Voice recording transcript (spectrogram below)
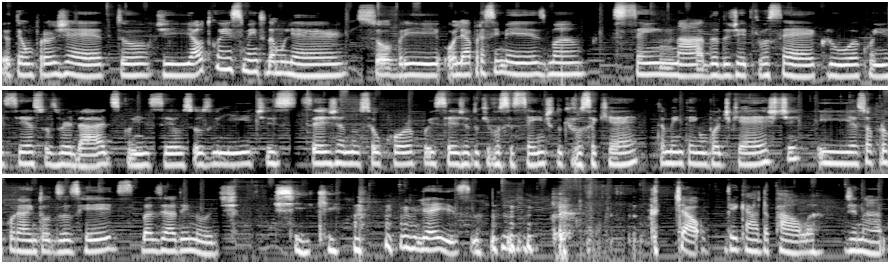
eu tenho um projeto de autoconhecimento da mulher, sobre olhar pra si mesma, sem nada do jeito que você é, crua, conhecer as suas verdades, conhecer os seus limites, seja no seu corpo e seja do que você sente, do que você quer. Também tem um podcast e é só procurar em todas as redes, baseado em nude. Chique. e é isso. Tchau. Obrigada, Paula. De nada.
